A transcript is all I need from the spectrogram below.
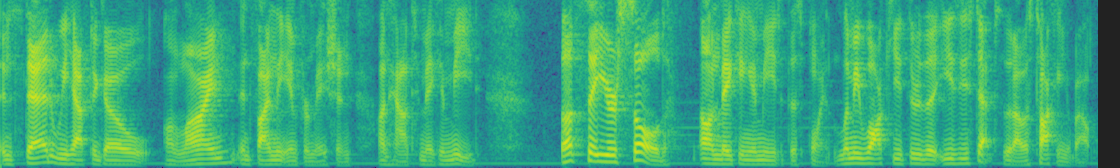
Instead, we have to go online and find the information on how to make a mead. Let's say you're sold on making a mead at this point. Let me walk you through the easy steps that I was talking about.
